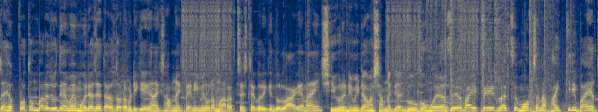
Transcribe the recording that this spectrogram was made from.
যাই হোক, প্রথমবারে যদি আমি মরে যাই, তাহলে তো অটোমেটিক এখানে সামনে একটা এনিমি ওরা মারার চেষ্টা করি, কিন্তু লাগে নাই। শিওর এনিমিটা আমার সামনে দিয়ে আসবে, হুকুম হয়ে আছে। ভাই, একটা হেড লাগছে, মরছে না। ভাই, কিরি ভাই, এত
